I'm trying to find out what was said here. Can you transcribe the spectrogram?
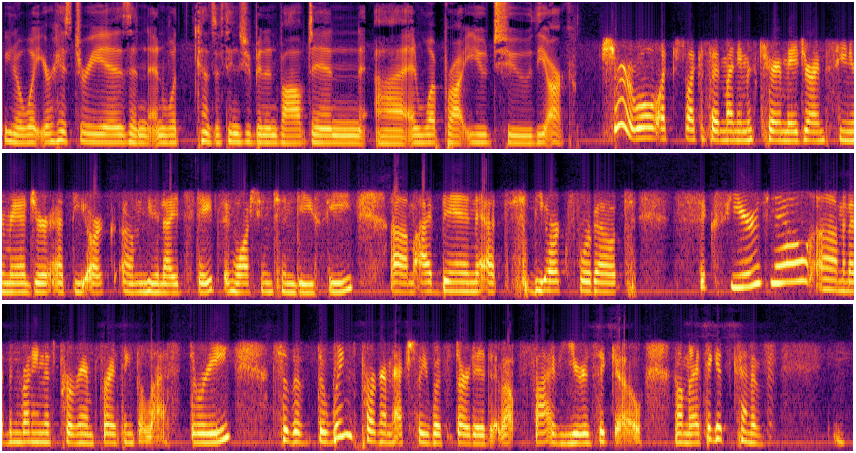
you know, what your history is and, and what kinds of things you've been involved in uh, and what brought you to the ARC. Sure. Well, like, like, I said, my name is Carrie Mauger. I'm senior manager at the ARC um, United States in Washington, D.C. Um, I've been at the ARC for about six years now, um, and I've been running this program for I think the last three. So the the Wings program actually was started about five years ago, um, and I think it's kind of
